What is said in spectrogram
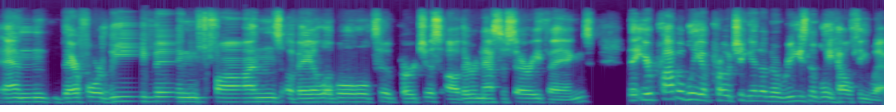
and therefore leaving funds available to purchase other necessary things, that you're probably approaching it in a reasonably healthy way.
